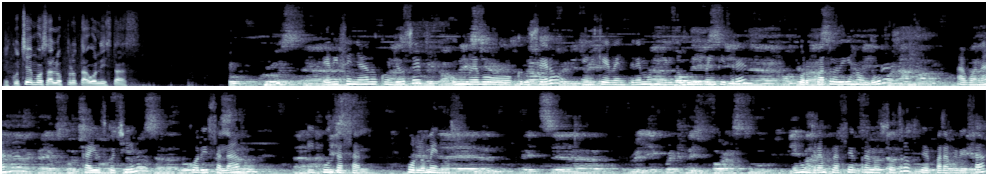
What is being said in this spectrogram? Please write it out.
Escuchemos a los protagonistas. He diseñado con Joseph un nuevo crucero en que vendremos en el 2023 por cuatro días a Honduras, a Guanaja, Cayos Cochinos, Cori Salado y Punta Sal, por lo menos. Es un gran placer para nosotros para regresar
